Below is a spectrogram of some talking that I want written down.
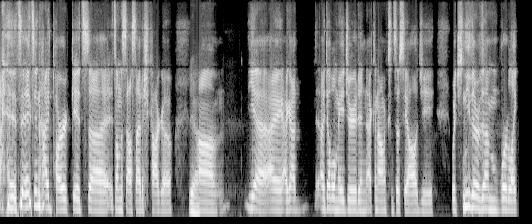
it's it's in Hyde Park. It's uh, it's on the south side of Chicago. Yeah. Um, yeah, I, I got I double majored in economics and sociology, which neither of them were like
